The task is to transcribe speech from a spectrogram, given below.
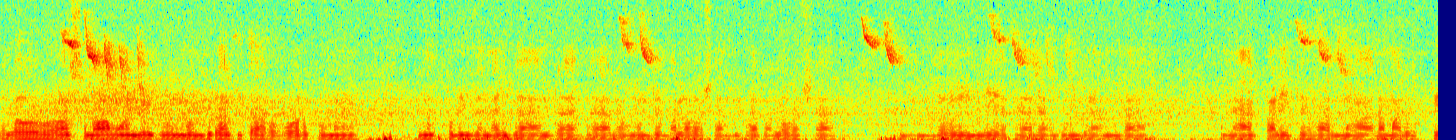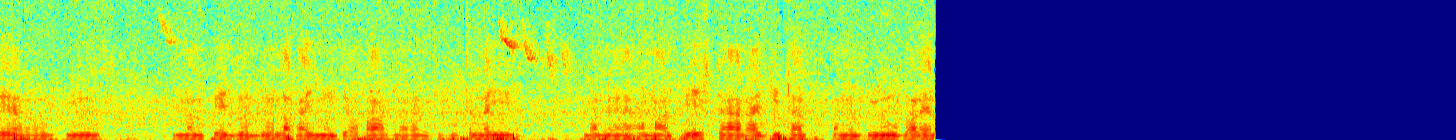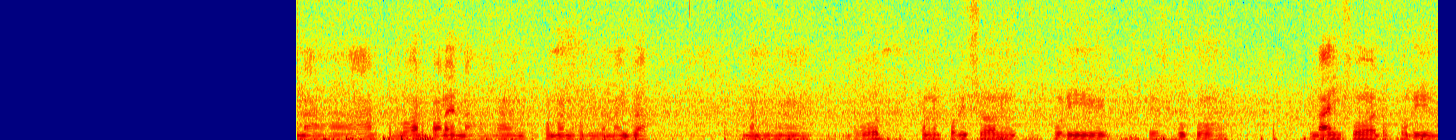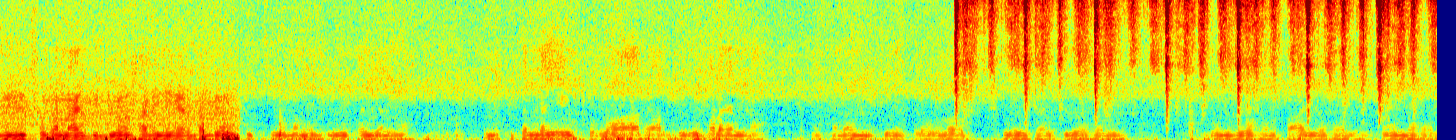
Hello, আসসালামু আলাইকুম বন্ধুরা কিতা খবর? তুমি কোনো করি জানাইবা আমরা হেয়ার মধ্যে ভালোবাসা দিবা ভালোবাসা দইলে হেয়ার মধ্যে আমরা মানে আগ বাড়িতে পারব। আর আমার উপরে ভিউজ মানে পেজ যদিও লাগাই মধ্যে আবার আপনারা কিছু লাগে। মানে আমার পেজটা আর আইডিটা মানে ভিউ বাড়ে না ফলোয়ার বাড়ে না। আপনারা কিন্তু কমেন্ট করে জানাইবা। মানে বহুত মানে পরিশ্রম ফেসবুকও লাইভও এটা করি রিলসও বানাই ভিডিও ছাড়ি, এর বাদেও কিছু মানে ভিউ পাই যান না। মানে কিতার লাগে ফলোয়ার আর ভিউ বাড়ায় না। এখানে বড় বড় বন্ধু হল ভাই হল বোন হল।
